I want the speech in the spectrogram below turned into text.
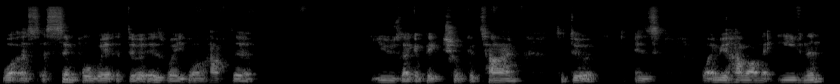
what a, a simple way to do it is where you don't have to use like a big chunk of time to do it is whatever you have on the evening,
